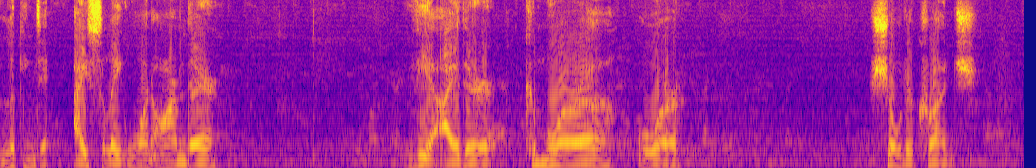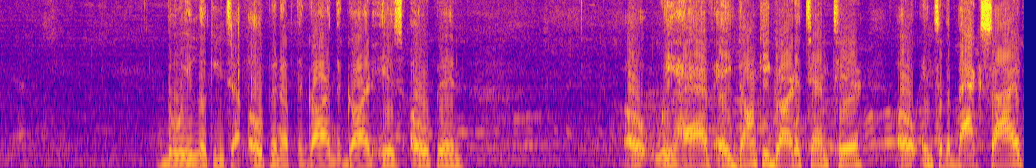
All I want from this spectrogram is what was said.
looking to isolate one arm there via either Kimura or shoulder crunch. Bouie looking to open up the guard. The guard is open. Oh, we have a donkey guard attempt here. Oh, into the backside.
